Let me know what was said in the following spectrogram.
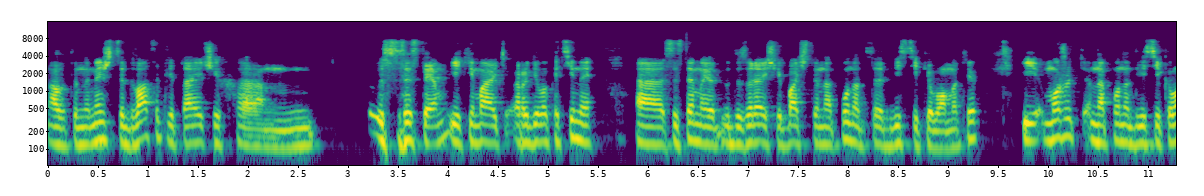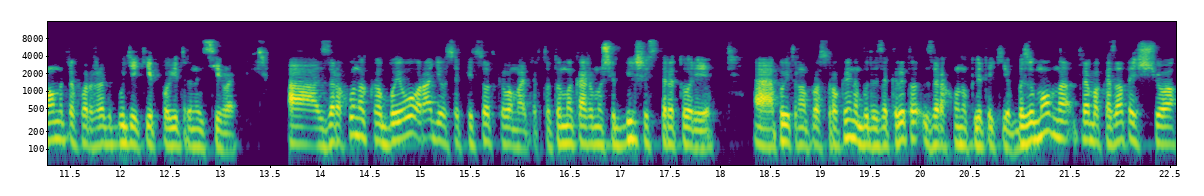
але тим не менш це 20 літаючих ем, систем, які мають радіолокаційні е, системи, дозволяючи бачити на понад 200 кілометрів, і можуть на понад 200 кілометрів вражати будь-які повітряні ціли. А за рахунок бойового радіуса 500 кілометрів. Тобто ми кажемо, що більшість території е, повітряного простору України буде закрито за рахунок літаків. Безумовно, треба казати, що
